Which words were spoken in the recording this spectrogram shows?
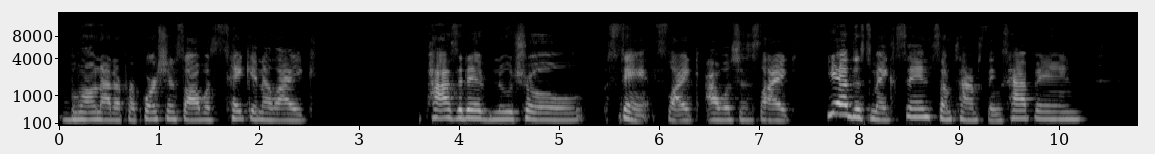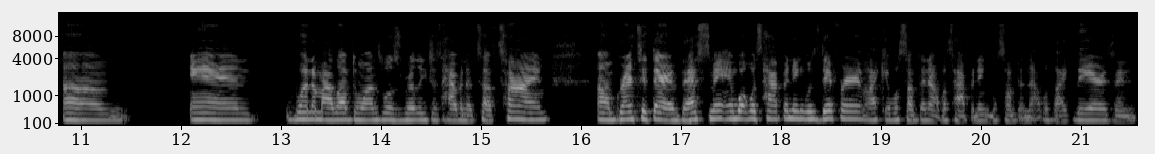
blown out of proportion. So I was taking a like positive, neutral stance. Like I was just like, yeah, this makes sense. Sometimes things happen. Um, and one of my loved ones was really just having a tough time. Um, granted, their investment in what was happening was different. Like it was something that was happening with something that was like theirs, and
